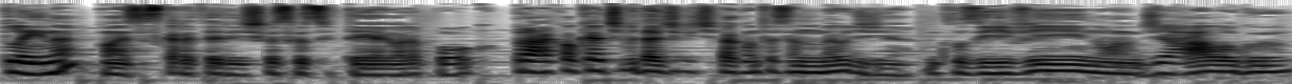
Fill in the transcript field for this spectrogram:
plena com essas características que eu citei agora há pouco, para qualquer atividade que estiver acontecendo no meu dia, inclusive num diálogo,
